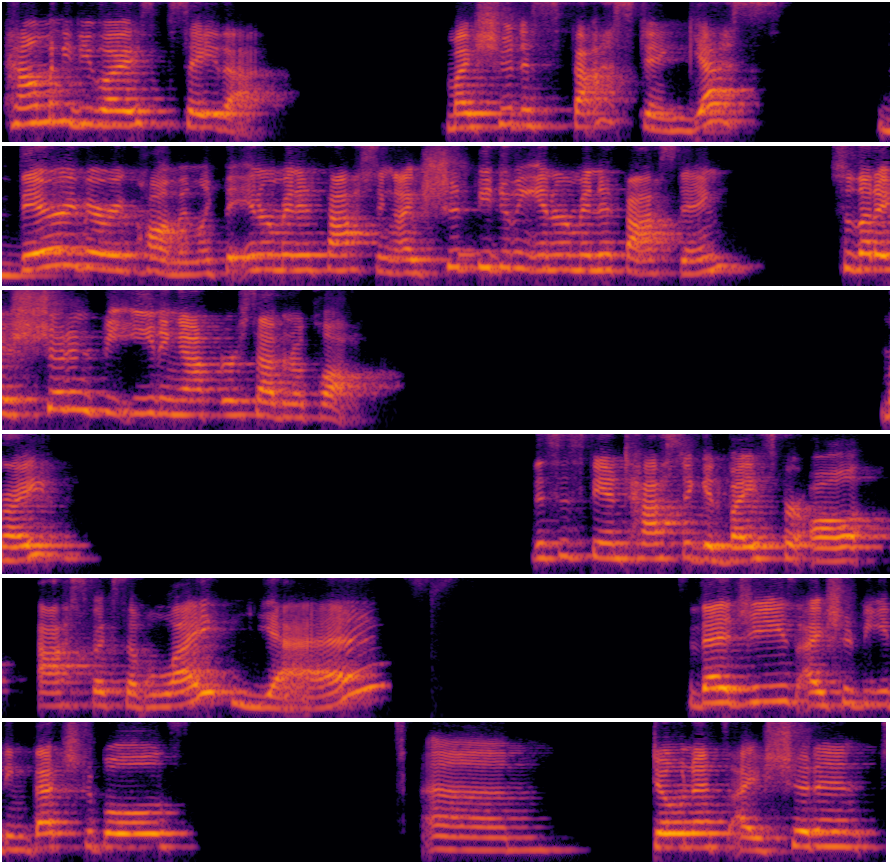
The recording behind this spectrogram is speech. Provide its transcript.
How many of you guys say that? My should is fasting. Yes. Very, very common. Like the intermittent fasting. I should be doing intermittent fasting so that I shouldn't be eating after seven o'clock. Right? This is fantastic advice for all aspects of life. Yes. Veggies, I should be eating vegetables. Um, donuts, I shouldn't.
